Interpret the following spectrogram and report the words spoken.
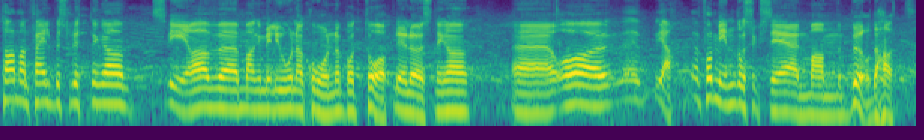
tar man feil beslutninger, svir av eh, mange millioner kroner på tåpelige løsninger, og eh, ja, får mindre suksess enn man burde hatt.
